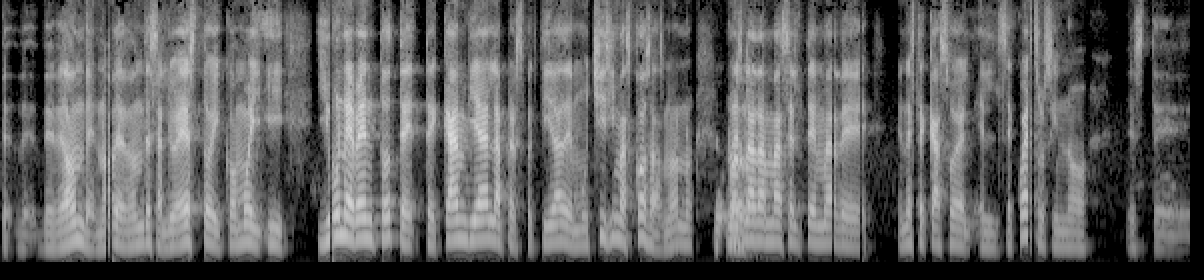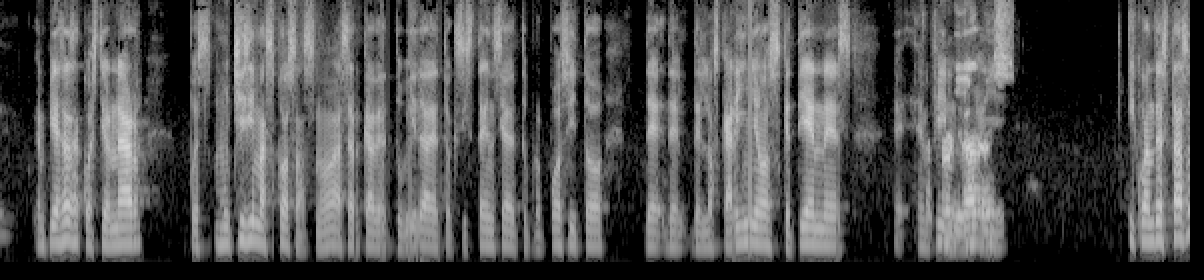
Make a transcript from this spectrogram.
de, de, dónde, ¿no? De dónde salió esto y cómo, y, y, un evento te, te, cambia la perspectiva de muchísimas cosas, ¿no? No, no es nada más el tema de, en este caso, el, el secuestro, sino este, empiezas a cuestionar pues muchísimas cosas, ¿no? Acerca de tu vida, de tu existencia, de tu propósito, de, los cariños que tienes, eh, en fin. Y, cuando estás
